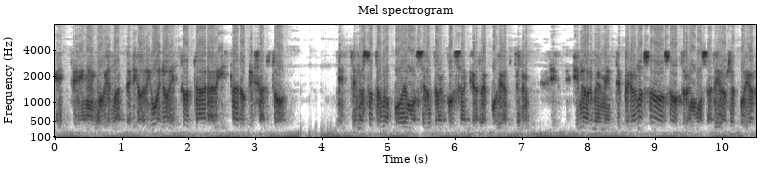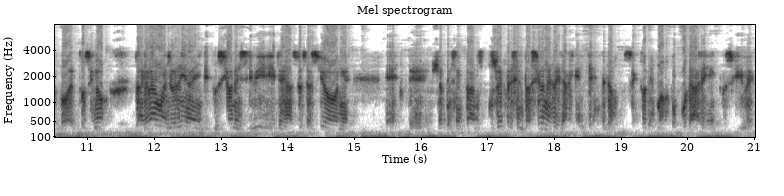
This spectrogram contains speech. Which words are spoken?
este, en el gobierno anterior. Y bueno, esto está a la vista lo que saltó. Este, nosotros no podemos hacer otra cosa que repudiar este, enormemente, pero no solo nosotros hemos salido a repudiar todo esto, sino la gran mayoría de instituciones civiles, asociaciones, este, representaciones de la gente, de los sectores más populares, inclusive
